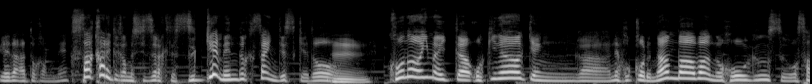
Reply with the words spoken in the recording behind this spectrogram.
枝とかもね草刈りとかもしづらくてすっげえめんどくさいんですけど、うん。この今言った沖縄県がね誇るナンバーワンの胞群数を支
